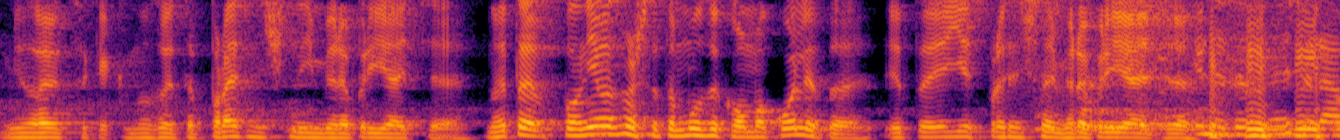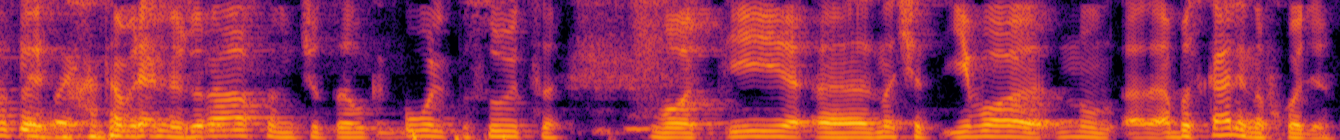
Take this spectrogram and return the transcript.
Мне нравится, как называется, праздничные мероприятия. Но это вполне возможно, что это музыка у Маколита. Это и есть праздничное мероприятие. Или даже жираф То есть там реально жираф, там что-то алкоголь тусуется. Вот. И, э, значит, его ну, а- обыскали на входе,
